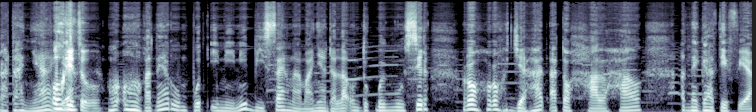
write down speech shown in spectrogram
Katanya oh, ya, gitu. Oh, oh, katanya rumput ini ini bisa yang namanya adalah untuk mengusir roh-roh jahat atau hal-hal negatif ya.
